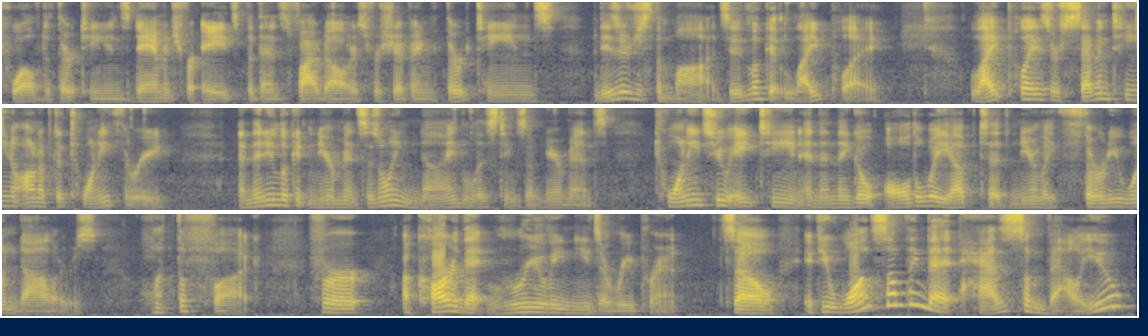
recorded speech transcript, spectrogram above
12 to 13s, damage for 8s, but then it's $5 for shipping, 13s. These are just the mods. You look at light play. Light plays are 17 on up to 23. And then you look at near mints. There's only nine listings of near mints. 22, 18, and then they go all the way up to nearly $31. What the fuck? For a card that really needs a reprint. So if you want something that has some value,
